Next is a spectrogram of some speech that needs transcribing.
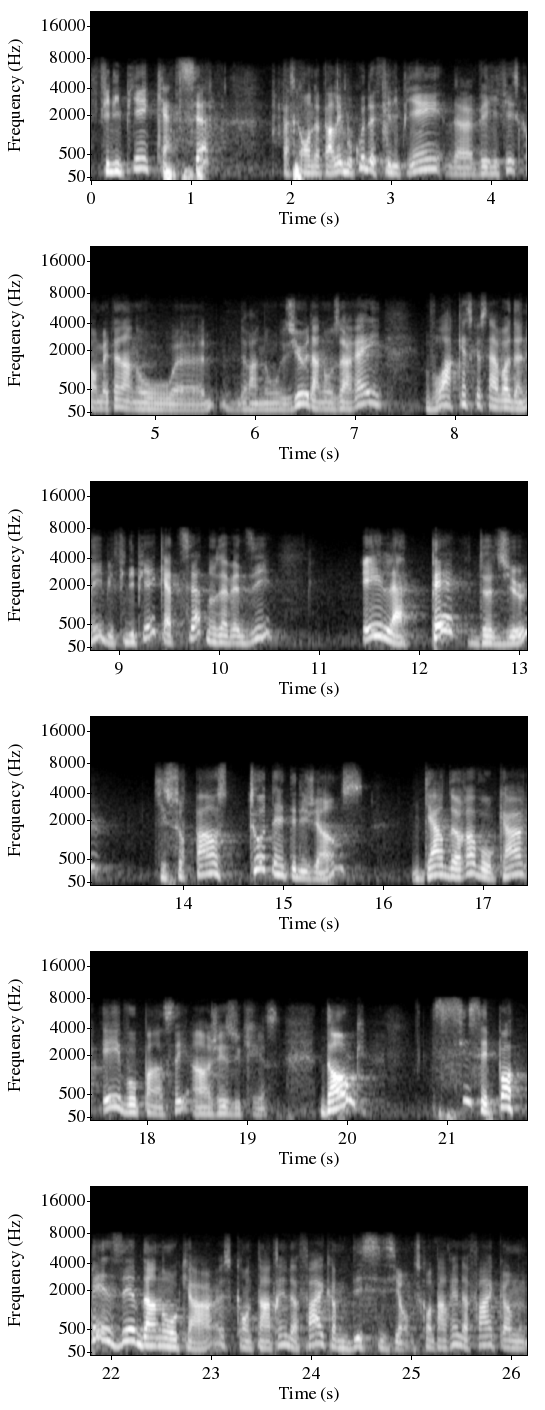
Philippiens 4, 7, parce qu'on a parlé beaucoup de Philippiens, de vérifier ce qu'on mettait dans nos, euh, devant nos yeux, dans nos oreilles, voir qu'est-ce que ça va donner. Puis Philippiens 4, 7 nous avait dit Et la paix de Dieu, qui surpasse toute intelligence, gardera vos cœurs et vos pensées en Jésus-Christ. Donc, si ce n'est pas paisible dans nos cœurs, ce qu'on est en train de faire comme décision, ce qu'on est en train de faire comme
